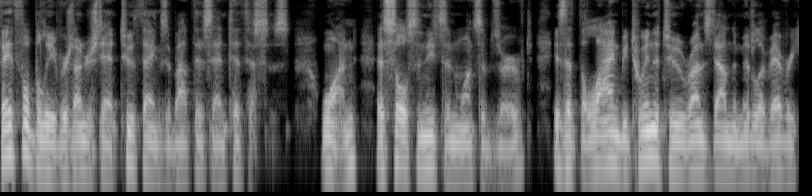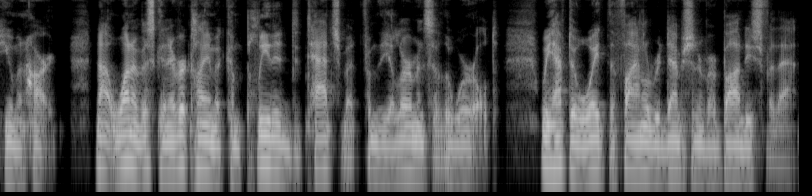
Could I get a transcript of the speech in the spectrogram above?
Faithful believers understand two things about this antithesis. One, as Solzhenitsyn once observed, is that the line between the two runs down the middle of every human heart. Not one of us can ever claim a completed detachment from the allurements of the world. We have to await the final redemption of our bodies for that.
